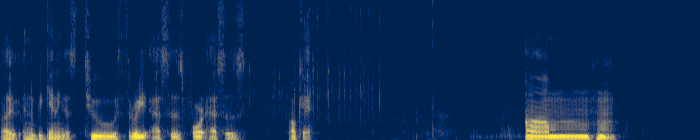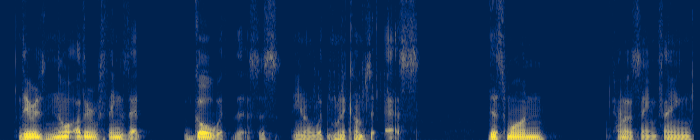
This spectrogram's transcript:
like, in the beginning, there's two, three S's, four S's. Okay. Um, hmm. There is no other things that go with this. This, you know, with, when it comes to S. This one, kind of the same thing.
